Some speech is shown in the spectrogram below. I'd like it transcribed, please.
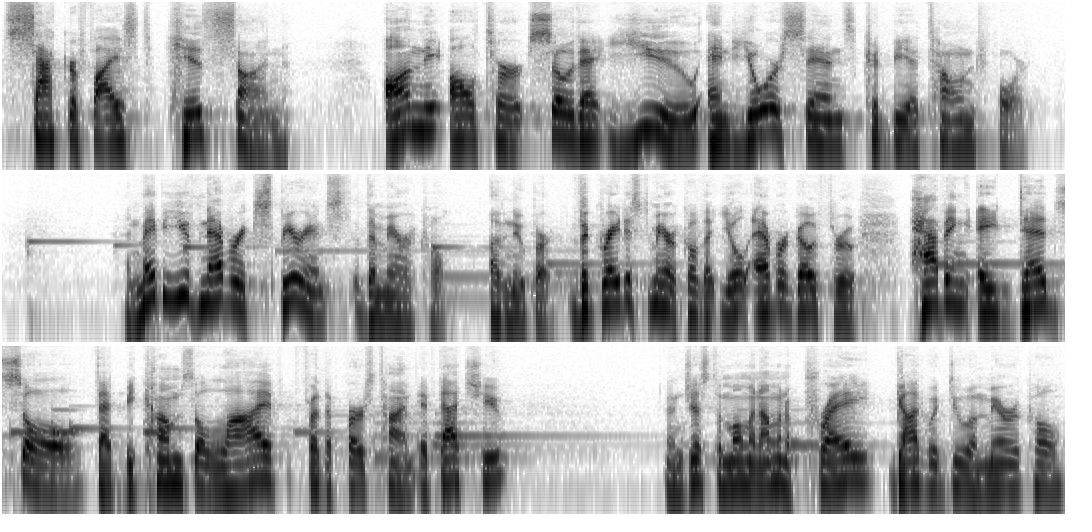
sacrificed his son on the altar so that you and your sins could be atoned for. And maybe you've never experienced the miracle of new birth. The greatest miracle that you'll ever go through, having a dead soul that becomes alive for the first time. If that's you, in just a moment, I'm going to pray God would do a miracle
